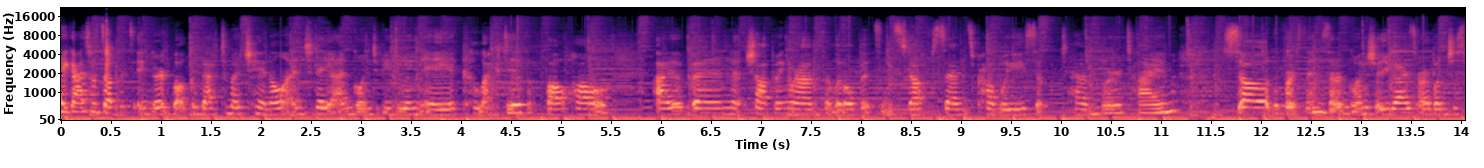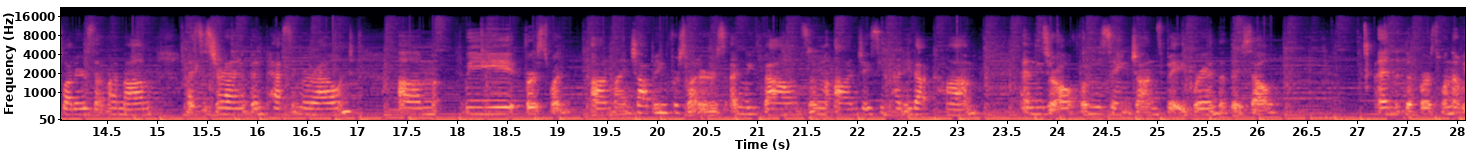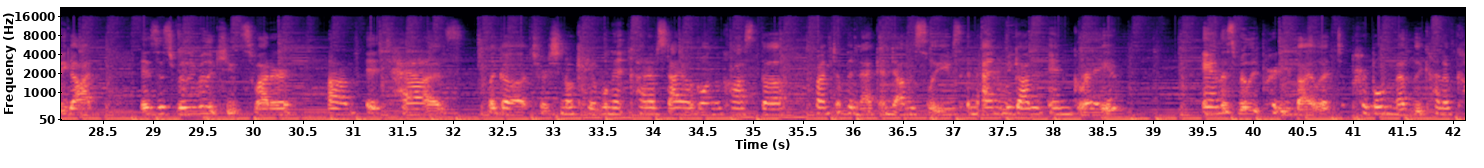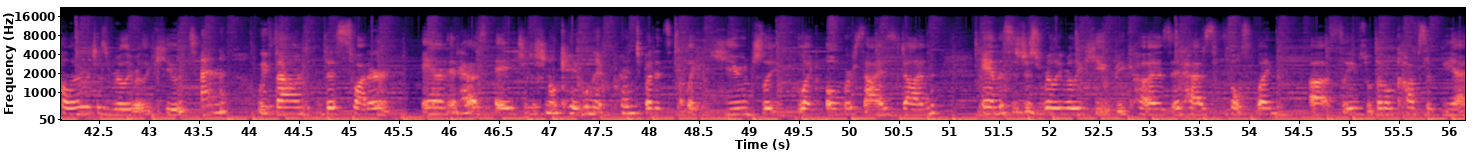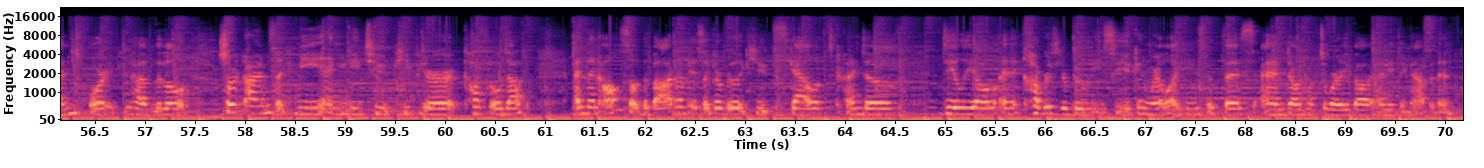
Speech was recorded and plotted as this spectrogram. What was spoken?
Hey guys, what's up? It's Ingrid. Welcome back to my channel and today I'm going to be doing a collective fall haul. I have been shopping around for little bits and stuff since probably September time. So the first things that I'm going to show you guys are a bunch of sweaters that my mom, my sister and I have been passing around. Um, we first went online shopping for sweaters and we found some on jcpenney.com and these are all from the St. John's Bay brand that they sell. And the first one that we got is this really, really cute sweater. Um, it has like a traditional cable knit kind of style going across the front of the neck and down the sleeves. And, and we got it in gray and this really pretty violet purple medley kind of color, which is really, really cute. And we found this sweater and it has a traditional cable knit print, but it's like hugely like oversized done. And this is just really, really cute because it has full length uh, sleeves with little cuffs at the end. Or if you have little short arms like me and you need to keep your cuff rolled up. And then also the bottom is like a really cute scalloped kind of dealio and it covers your booty so you can wear leggings with this and don't have to worry about anything happening.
